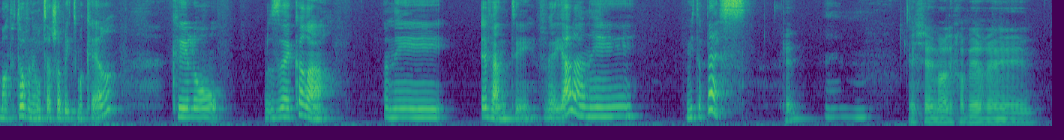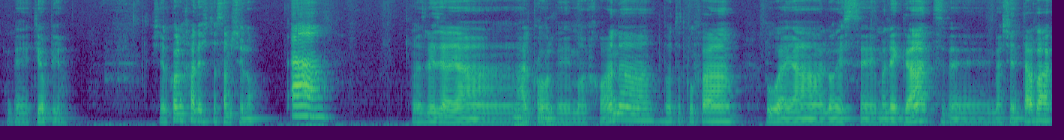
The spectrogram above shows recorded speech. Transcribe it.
אמרת, טוב, אני רוצה עכשיו להתמכר, כאילו, זה קרה, אני הבנתי, ויאללה, אני מתאפס. כן. אמ, יש, אמר לי חבר אה, באתיופיה, שלכל אחד יש את הסם שלו. אה, אז לי זה היה אלכוהול ומריחואנה באותה תקופה. הוא היה לועס אה, מלא גת ומעשן טבק.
